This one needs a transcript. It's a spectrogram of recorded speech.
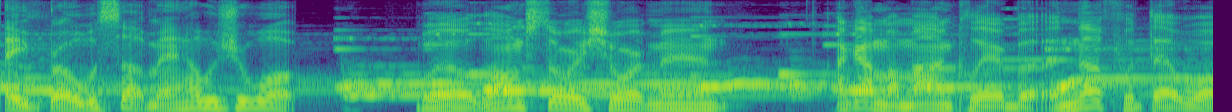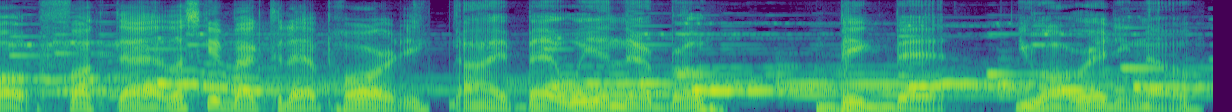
hey, bro, what's up, man? How was your walk? Well, long story short, man, I got my mind clear, but enough with that walk. Fuck that. Let's get back to that party. I bet we in there, bro. Big bet. You already know.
